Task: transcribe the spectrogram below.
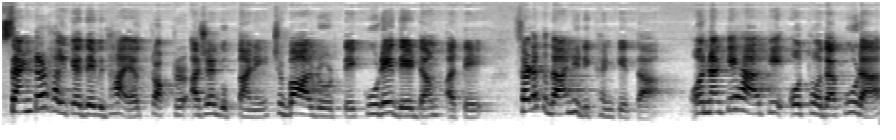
ਸੈਂਟਰ ਹਲਕੇ ਦੇ ਵਿਧਾਇਕ ਡਾਕਟਰ ਅਜੇ ਗੁਪਤਾ ਨੇ ਚਬਾਲ ਰੋਡ ਤੇ ਕੂੜੇ ਦੇ ਡੰਪ ਅਤੇ ਸੜਕ ਦਾ ਨਿਰੀਖਣ ਕੀਤਾ। ਉਹਨਾਂ ਕਿਹਾ ਕਿ ਉੱਥੋਂ ਦਾ ਕੂੜਾ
